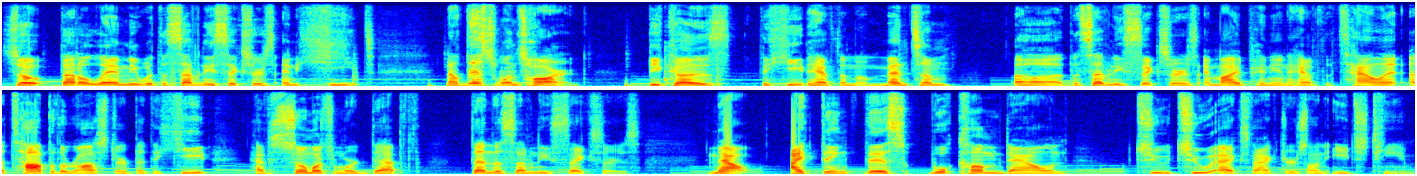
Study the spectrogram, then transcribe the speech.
So that'll land me with the 76ers and Heat. Now, this one's hard because the Heat have the momentum. Uh, the 76ers, in my opinion, have the talent atop of the roster, but the Heat have so much more depth than the 76ers. Now, I think this will come down to two X factors on each team.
